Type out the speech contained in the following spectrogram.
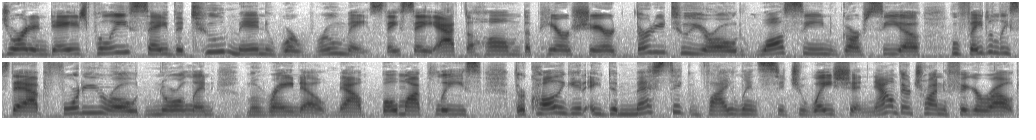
Jordan Dage, police say the two men were roommates. They say at the home the pair shared 32 year old Joaquin Garcia, who fatally stabbed 40 year old Norland Moreno. Now, Beaumont police, they're calling it a domestic violence situation. Now they're trying to figure out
